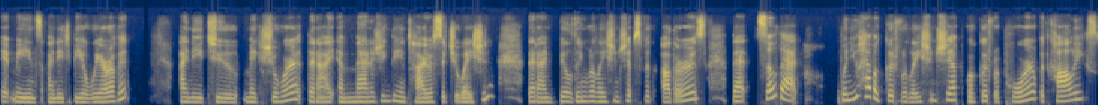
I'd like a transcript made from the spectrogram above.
It means I need to be aware of it. I need to make sure that I am managing the entire situation, that I'm building relationships with others, that so that when you have a good relationship or good rapport with colleagues,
